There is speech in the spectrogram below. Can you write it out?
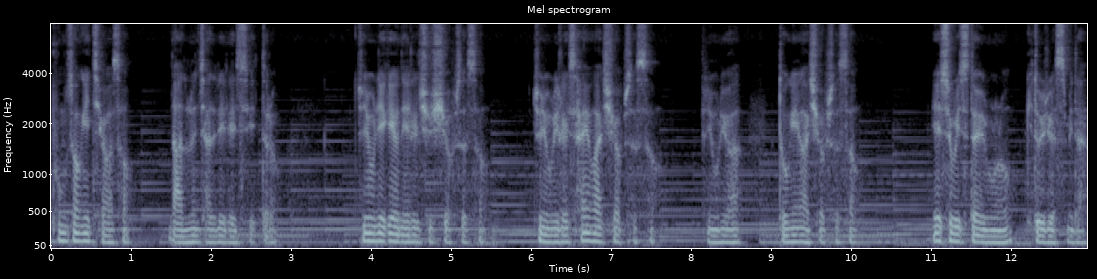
풍성히 채워서 나누는 자들이 될 수 있도록 주님 우리에게 은혜를 주시옵소서. 주님 우리를 사용하시옵소서. 주님 우리와 동행하시옵소서 예수 그리스도의 이름으로 기도드렸습니다.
